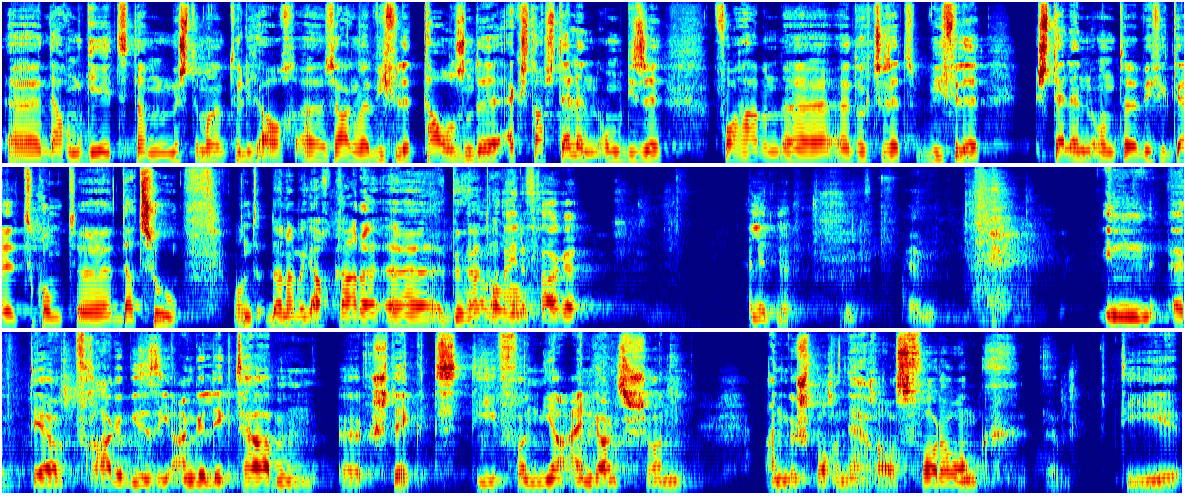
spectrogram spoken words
äh, darum geht, dann müsste man natürlich auch äh, sagen, wie viele Tausende extra Stellen, um diese Vorhaben äh, durchzusetzen, wie viele Stellen und äh, wie viel Geld kommt äh, dazu. Und dann habe ich auch gerade äh, gehört. Also, eine Frage, Herr Littner. Ähm, in äh, der Frage, wie Sie sie angelegt haben, äh, steckt die von mir eingangs schon angesprochene Herausforderung. Äh, die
